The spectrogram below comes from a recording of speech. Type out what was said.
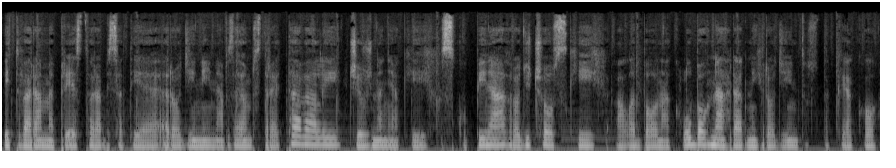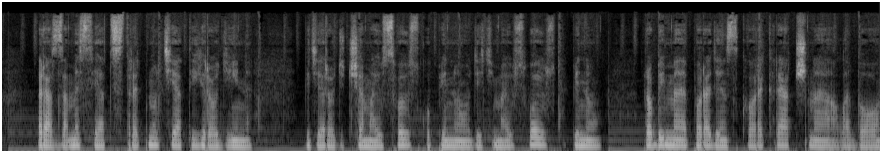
vytvárame priestor, aby sa tie rodiny navzájom stretávali, či už na nejakých skupinách rodičovských alebo na kluboch náhradných rodín. To sú také ako raz za mesiac stretnutia tých rodín, kde rodičia majú svoju skupinu, deti majú svoju skupinu. Robíme poradensko-rekreačné alebo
